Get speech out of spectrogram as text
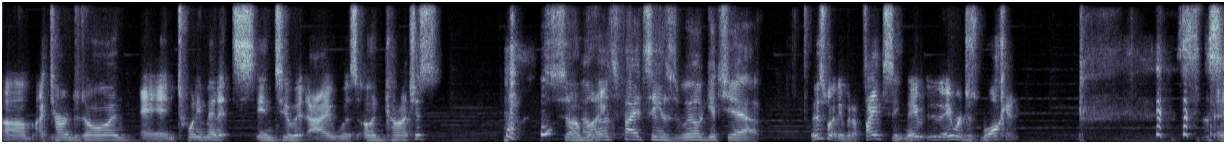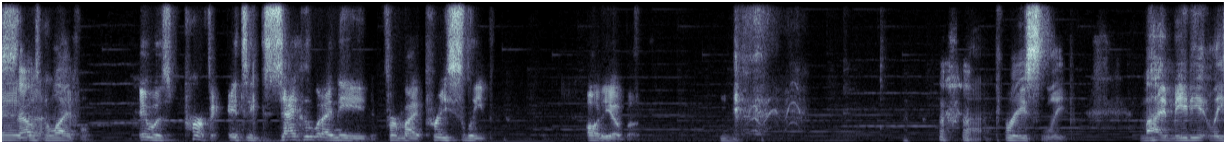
Um, I turned it on, and 20 minutes into it, I was unconscious. So I'm Oh, like, those fight scenes will get you out. this wasn't even a fight scene. They, they were just walking. This And, sounds uh, delightful. It was perfect. It's exactly what I need for my pre sleep audiobook. Pre sleep. My immediately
